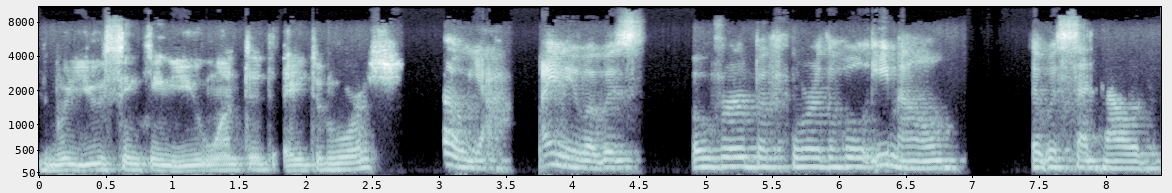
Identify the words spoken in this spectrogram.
Were you thinking you wanted a divorce? Oh, yeah. I knew it was over before the whole email that was sent out.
